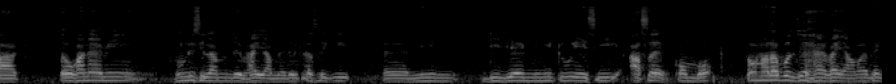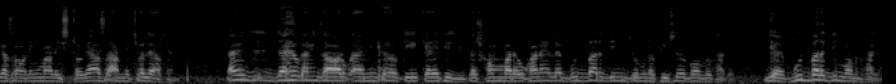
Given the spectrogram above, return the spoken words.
পার্ক তো ওখানে আমি ফোন দিয়েছিলাম যে, ভাই, আপনাদের কাছে কি ডিজে, মিনি টু এসি আছে কম্বো? তো ওনারা বলছে হ্যাঁ ভাই, আমাদের কাছে অনেক মাল স্টকে আছে, আপনি চলে আসেন। আমি যাই হোক, আমি যাওয়ার, আমি তো টিকিট কেটেছি তা সোমবারে ওখানে এলে বুধবার দিন যমুনা ফিউচার বন্ধ থাকে। যে বুধবারের দিন বন্ধ থাকে।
